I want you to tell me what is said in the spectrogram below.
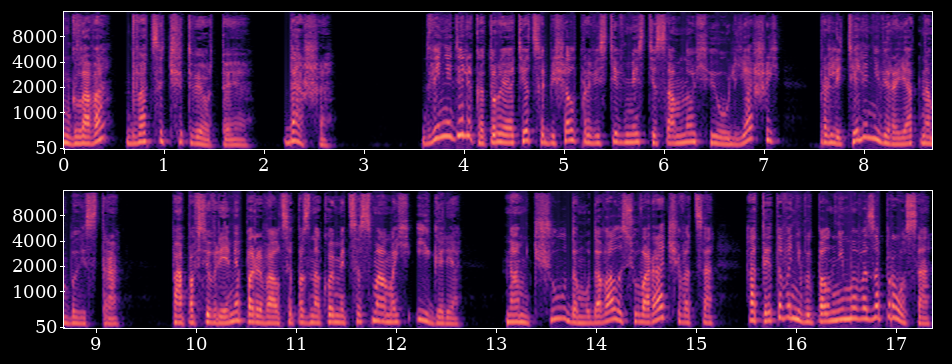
Глава 24. Даша. Две недели, которые отец обещал провести вместе со мной и Ульяшей, пролетели невероятно быстро. Папа все время порывался познакомиться с мамой Игоря. Нам чудом удавалось уворачиваться от этого невыполнимого запроса.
